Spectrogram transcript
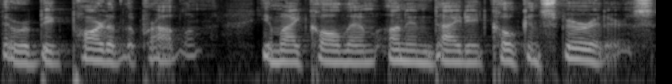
They're a big part of the problem. You might call them unindicted co-conspirators.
